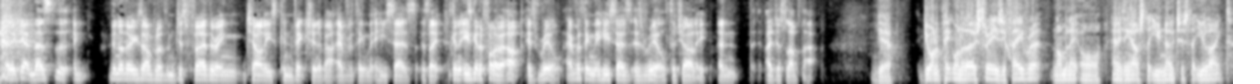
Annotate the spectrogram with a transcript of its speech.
and again, that's the, uh, another example of them just furthering Charlie's conviction about everything that he says. It's like he's gonna, he's gonna follow it up. It's real. Everything that he says is real to Charlie, and I just love that. Yeah. Do you want to pick one of those three as your favorite nominate, or anything else that you noticed that you liked?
